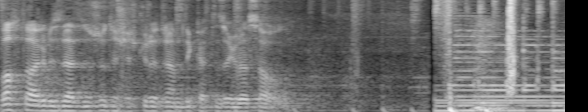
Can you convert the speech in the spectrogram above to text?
Vaxt ayırıb izlədiyiniz üçün təşəkkür edirəm. Diqqətinizə görə sağ olun. you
